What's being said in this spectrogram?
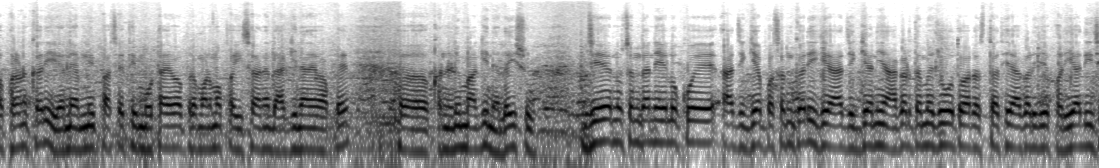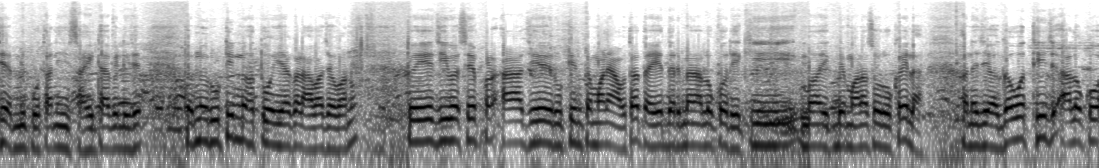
અપહરણ કરી અને એમની પાસેથી મોટા એવા પ્રમાણમાં પૈસા અને દાગીના આપણે ખંડણી માગીને લઈશું. જે અનુસંધાને એ લોકોએ આ જગ્યા પસંદ કરી કે આ જગ્યાની આગળ તમે જુઓ તો આ રસ્તાથી આગળ જે ફરિયાદી છે, એમની પોતાની સાઇટ આવેલી છે. તો એમનું રૂટીન હતું અહીં આગળ આવવા જવાનું. તો એ દિવસે પણ આ જે રૂટીન પ્રમાણે આવતા હતા, એ દરમિયાન આ લોકો રેકીમાં એક બે માણસો રોકાયેલા અને જે અગાઉથી જ આ લોકો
